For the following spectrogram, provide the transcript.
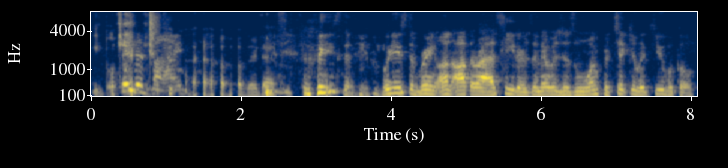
heat lamp This is mine. above their desk. we used to we used to bring unauthorized heaters, and there was just one particular cubicle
